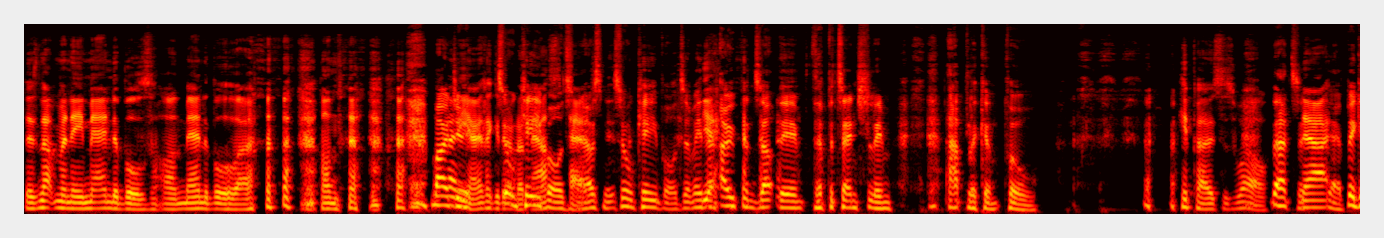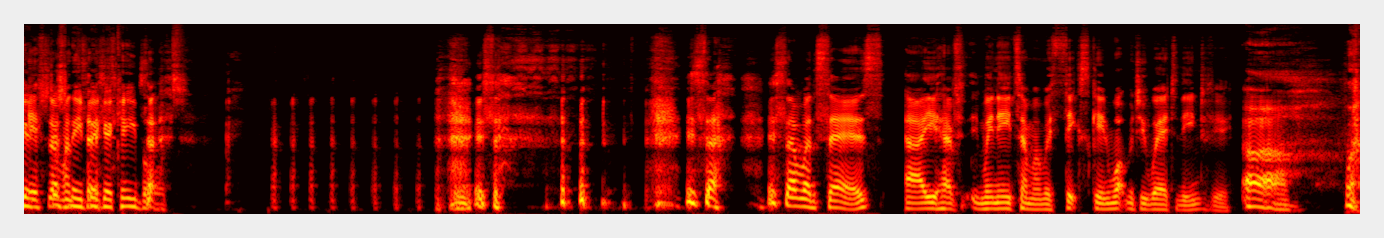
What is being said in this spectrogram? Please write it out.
there's not many mandibles on mandible uh, on the, Mind you, you know, it's all it on a mouse keyboards now, isn't it? It's all keyboards. I mean, Yeah. that opens up the the potential applicant pool. hippos as well. That's it. Now, yeah, bigger, if just need says- bigger keyboards. if, if, if someone says uh, you have we need someone with thick skin, what would you wear to the interview? Oh, well,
